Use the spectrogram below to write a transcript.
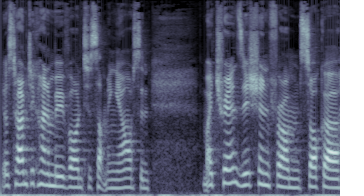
it was time to kind of move on to something else. And my transition from soccer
